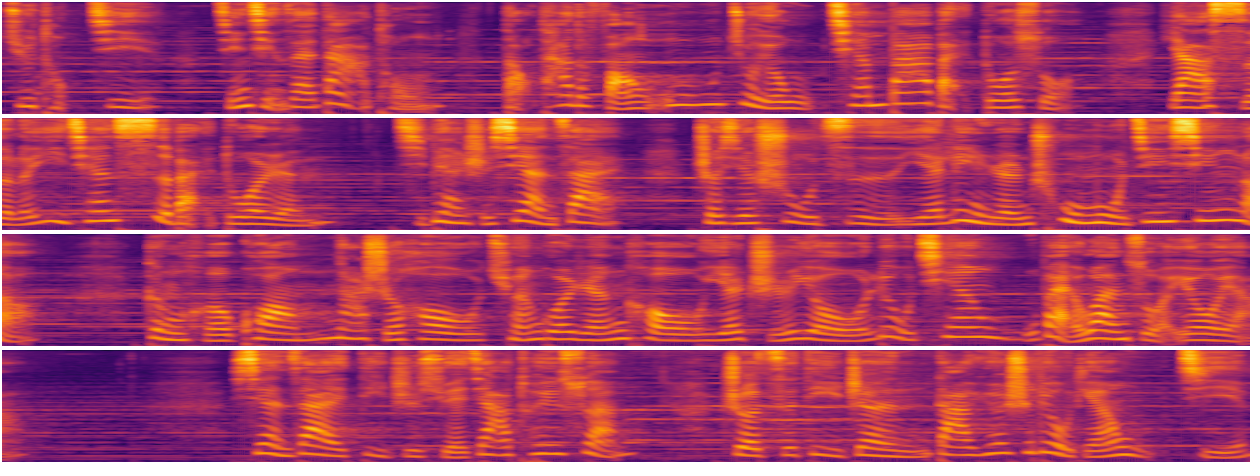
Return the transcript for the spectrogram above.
据统计，仅仅在大同，倒塌的房屋就有五千八百多所，压死了一千四百多人。即便是现在，这些数字也令人触目惊心了。更何况那时候全国人口也只有六千五百万左右呀。现在地质学家推算，这次地震大约是六点五级。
